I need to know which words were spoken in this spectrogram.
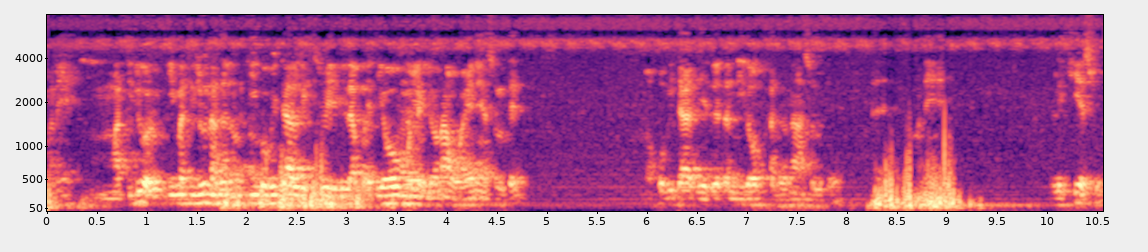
মানে মাতিলোঁ আৰু। কি মাতিলোঁ নাজানো। কি কবিতা লিখিছোঁ এইবিলাক এতিয়াও মই জনা হোৱাই নাই আচলতে। কবিতা যিহেতু এটা নীৰৱ সাধনা আচলতে। মানে লিখি আছোঁ।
